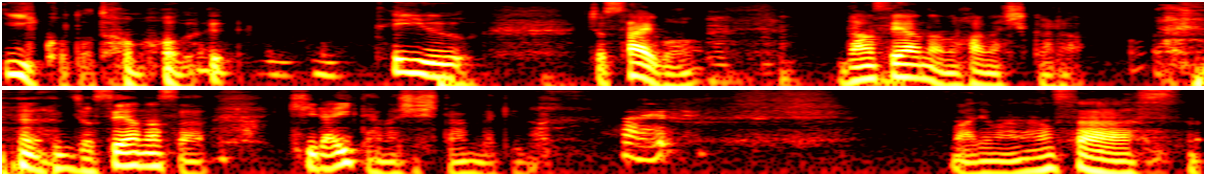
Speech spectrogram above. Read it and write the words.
いいことと思う。っていう、ちょ最後、男性アナの話から、女性アナウンサー嫌いって話したんだけど。はいまあでもアナウンサー、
